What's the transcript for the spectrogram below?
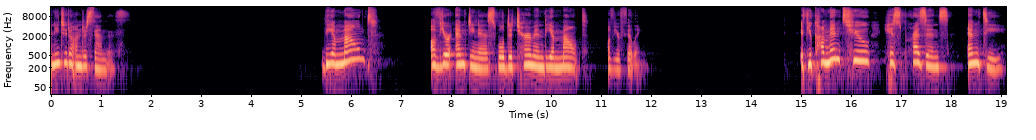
I need you to understand this. The amount of your emptiness will determine the amount of your filling. If you come into his presence empty,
